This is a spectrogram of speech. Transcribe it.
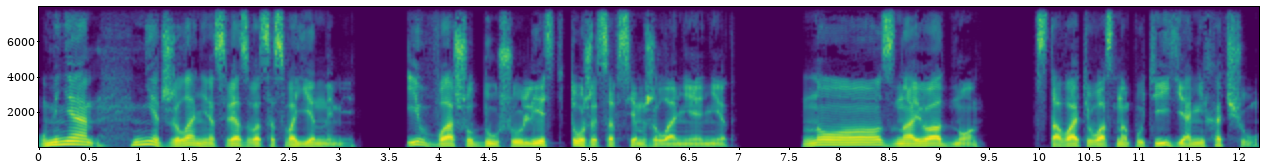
У меня нет желания связываться с военными. И в вашу душу лезть тоже совсем желания нет. Но знаю одно. Вставать у вас на пути я не хочу.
